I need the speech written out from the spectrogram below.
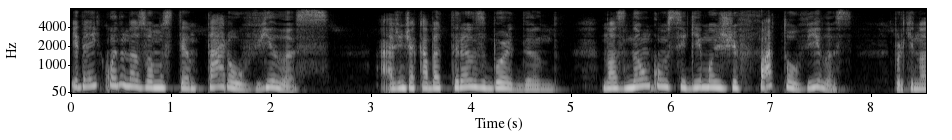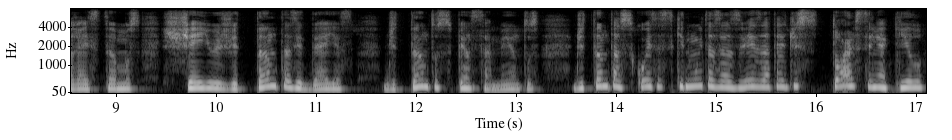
e daí, quando nós vamos tentar ouvi-las, a gente acaba transbordando. Nós não conseguimos de fato ouvi-las, porque nós já estamos cheios de tantas ideias, de tantos pensamentos, de tantas coisas que muitas das vezes até distorcem aquilo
